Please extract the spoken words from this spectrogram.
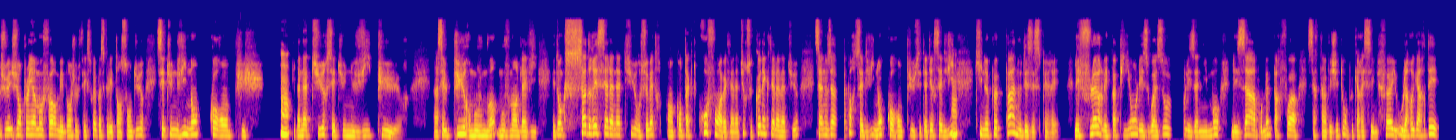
je vais je vais employer un mot fort, mais bon, je le fais exprès parce que les temps sont durs. C'est une vie non corrompue. Mmh. La nature, c'est une vie pure. Hein, c'est le pur mouvement mouvement de la vie et donc s'adresser à la nature ou se mettre en contact profond avec la nature, se connecter à la nature, ça nous apporte cette vie non corrompue, c'est-à-dire cette vie Mmh. qui ne peut pas nous désespérer. Les fleurs, les papillons, les oiseaux, les animaux, les arbres, même parfois certains végétaux, on peut caresser une feuille ou la regarder,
